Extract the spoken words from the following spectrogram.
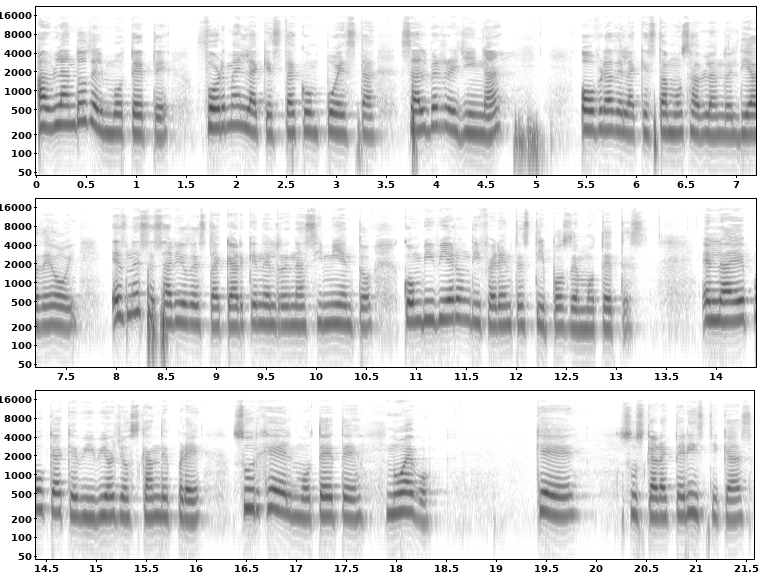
Hablando del motete, forma en la que está compuesta Salve Regina, obra de la que estamos hablando el día de hoy, es necesario destacar que en el Renacimiento convivieron diferentes tipos de motetes. En la época que vivió Josquin de Pré surge el motete nuevo, que sus características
